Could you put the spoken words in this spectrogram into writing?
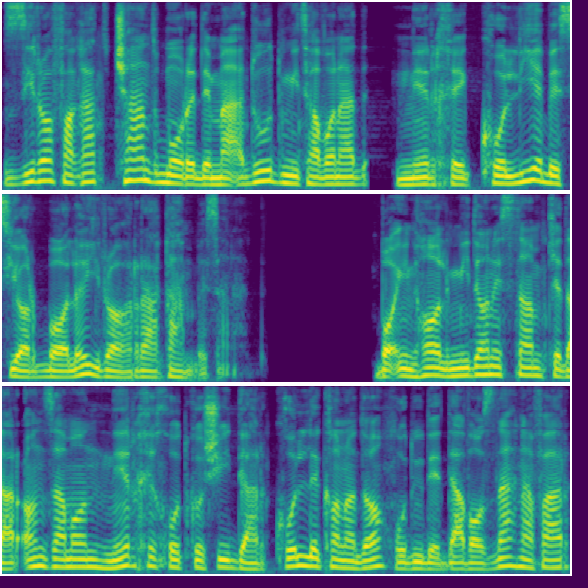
زیرا فقط چند مورد معدود می تواند نرخ کلی بسیار بالایی را رقم بزند. با این حال می دانستم که در آن زمان نرخ خودکشی در کل کانادا حدود دوازده نفر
